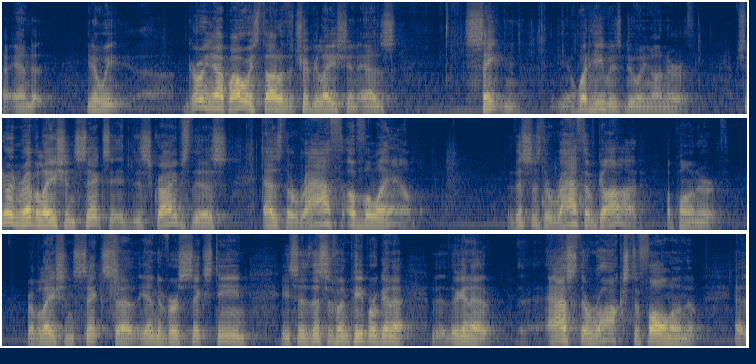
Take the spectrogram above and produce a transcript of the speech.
Uh, and, uh, you know, we, uh, growing up, I always thought of the tribulation as Satan, you know, what he was doing on earth. But you know, in Revelation 6, it describes this as the wrath of the Lamb. This is the wrath of God upon earth. Revelation 6, uh, the end of verse 16, he says this is when people are going to, they're going to ask the rocks to fall on them. Uh,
